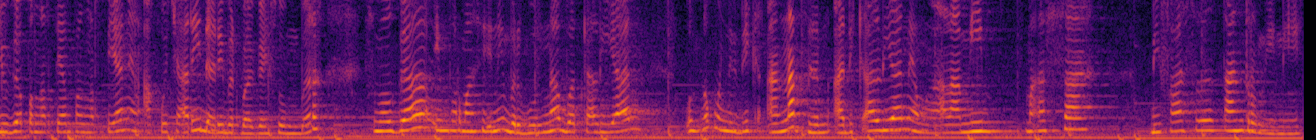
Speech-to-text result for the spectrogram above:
juga pengertian-pengertian yang aku cari dari berbagai sumber. Semoga informasi ini berguna buat kalian untuk mendidik anak dan adik kalian yang mengalami masa di fase tantrum ini.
